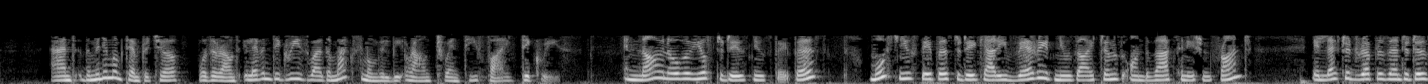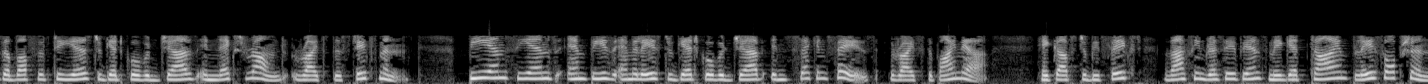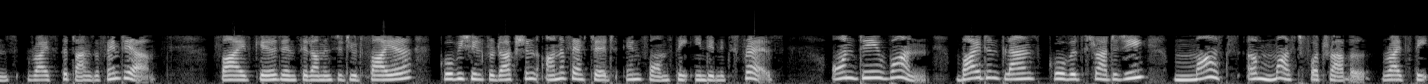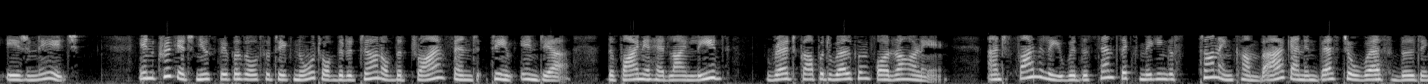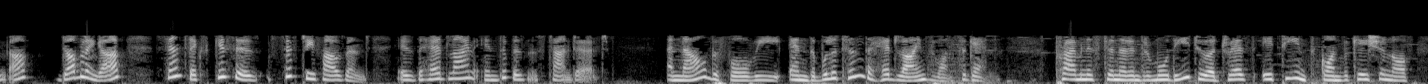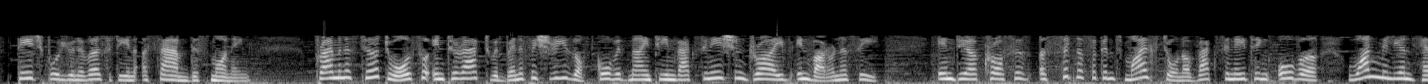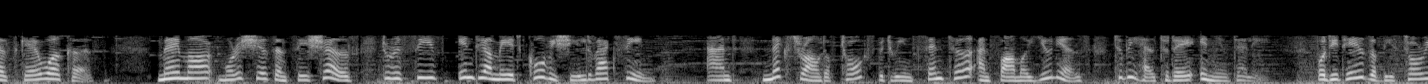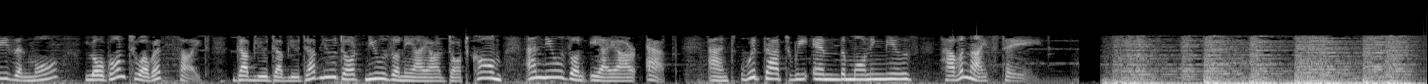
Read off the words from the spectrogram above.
and the minimum temperature was around 11 degrees while the maximum will be around 25 degrees. And now an overview of today's newspapers. Most newspapers today carry varied news items on the vaccination front. Elected representatives above 50 years to get COVID jabs in next round, writes the statesman. PM, CMs, MPs, MLAs to get COVID jab in second phase, writes the pioneer. Hiccups to be fixed, vaccine recipients may get time, place options, writes the Times of India. Five killed in Serum Institute fire, Covishield production unaffected, informs the Indian Express. On day one, Biden plans COVID strategy, masks a must for travel, writes the Asian Age. In cricket, newspapers also take note of the return of the triumphant Team India. The pioneer headline leads, Red Carpet Welcome for Rahane. And finally, with the Sensex making a stunning comeback and investor wealth building up, doubling up, Sensex kisses 50,000 is the headline in the Business Standard. And now, before we end the bulletin, the headlines once again. Prime Minister Narendra Modi to address 18th convocation of Tezpur University in Assam this morning. Prime Minister to also interact with beneficiaries of COVID-19 vaccination drive in Varanasi. India crosses a significant milestone of vaccinating over 1 million healthcare workers. Myanmar, Mauritius and Seychelles to receive India-made Covishield vaccine. And next round of talks between centre and farmer unions to be held today in New Delhi. For details of these stories and more, log on to our website www.newsonair.com and News on AIR app. And with that, we end the morning news. Have a nice day.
